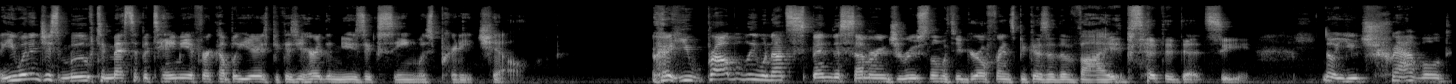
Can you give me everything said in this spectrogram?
Like you wouldn't just move to Mesopotamia for a couple years because you heard the music scene was pretty chill. You probably would not spend the summer in Jerusalem with your girlfriends because of the vibes at the Dead Sea. No, you traveled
